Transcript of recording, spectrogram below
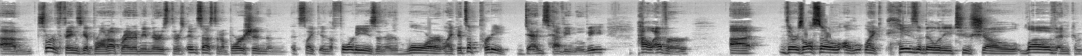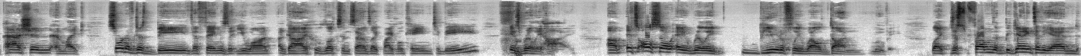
um, sort of things get brought up, right? I mean, there's there's incest and abortion, and it's like in the 40s, and there's war. Like it's a pretty dense, heavy movie. However, uh, there's also a, like his ability to show love and compassion and like sort of just be the things that you want a guy who looks and sounds like Michael Caine to be is really high. Um, it's also a really beautifully well done movie. Like just from the beginning to the end,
